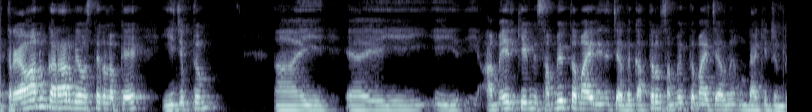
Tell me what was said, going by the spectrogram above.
എത്രയാനും കരാർ വ്യവസ്ഥകളൊക്കെ ഈജിപ്തും ഈ അമേരിക്കയും സംയുക്തമായ രീതിയിൽ ചേർന്ന് ഖത്തറും സംയുക്തമായി ചേർന്ന് ഉണ്ടാക്കിയിട്ടുണ്ട്.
